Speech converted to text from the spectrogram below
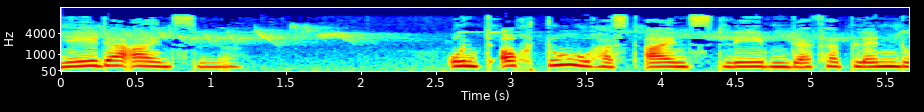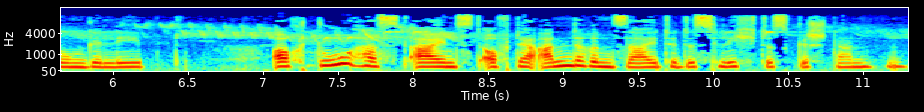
jeder Einzelne. Und auch du hast einst Leben der Verblendung gelebt. Auch du hast einst auf der anderen Seite des Lichtes gestanden,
